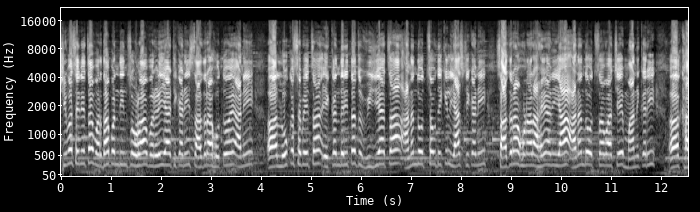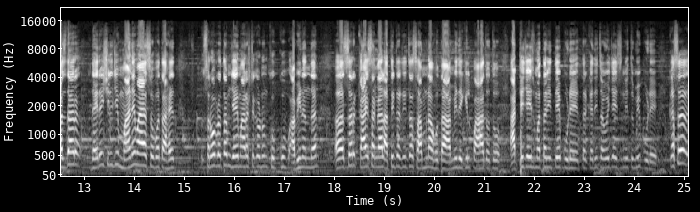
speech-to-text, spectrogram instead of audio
शिवसेनेचा वर्धापन दिन सोहळा वरळी या ठिकाणी साजरा होतोय आणि लोकसभेचा एकंदरीतच विजयाचा आनंदोत्सव देखील याच ठिकाणी साजरा होणार आहे आणि या आनंदोत्सवाचे मानकरी खासदार धैर्यशीलजी माने माझ्यासोबत आहेत. सर्वप्रथम जय महाराष्ट्रकडून खूप खूप अभिनंदन. सर काय सांगाल? अतिटटीचा सामना होता. आम्ही देखील पाहत होतो. अठ्ठेचाळीस मतांनी ते पुढे तर कधी चव्वेचाळीसनी तुम्ही पुढे. कसं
